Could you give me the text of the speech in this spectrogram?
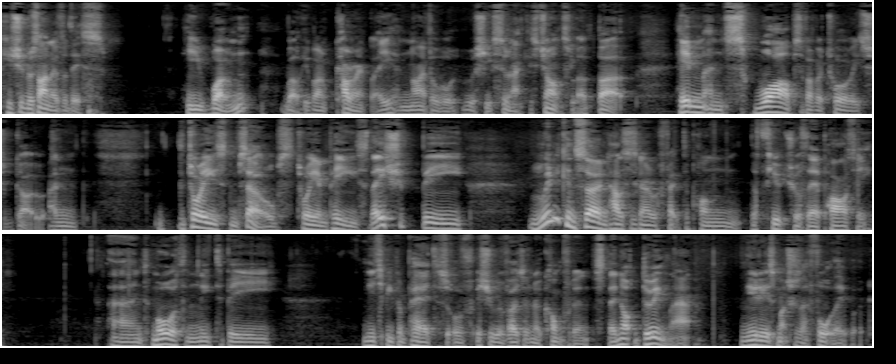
he should resign over this. He won't. Well, he won't currently, and neither will Rishi Sunak as Chancellor. But him and swabs of other Tories should go. And the Tories themselves, Tory MPs, they should be really concerned how this is going to reflect upon the future of their party, and more of them need to be need to be prepared to sort of issue a vote of no confidence. They're not doing that nearly as much as I thought they would.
